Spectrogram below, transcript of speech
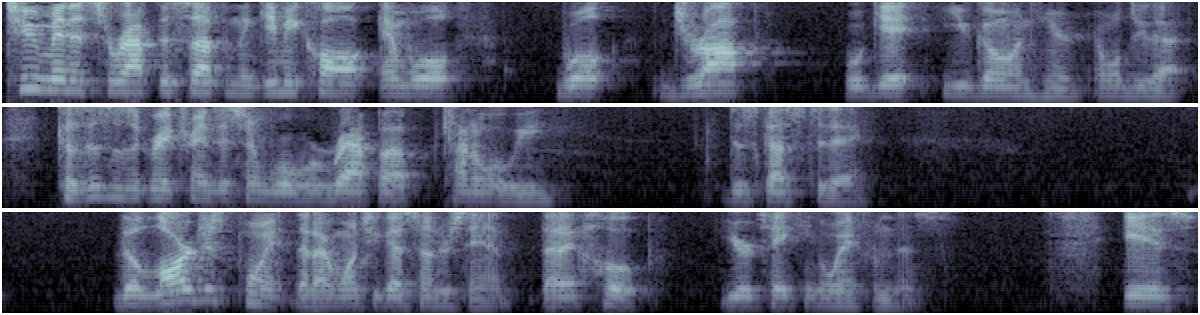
two minutes to wrap this up, and then give me a call, and we'll we'll drop. We'll get you going here, and we'll do that because this is a great transition where we'll wrap up kind of what we discussed today. The largest point that I want you guys to understand, that I hope you're taking away from this, is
